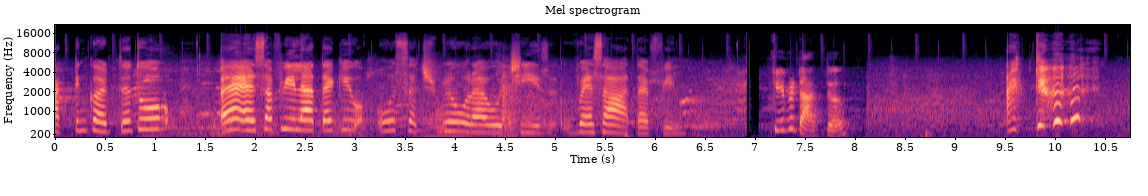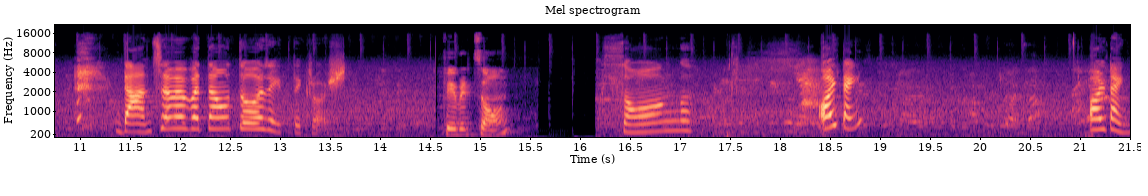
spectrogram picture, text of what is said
एक्टिंग करते हैं तो ऐसा फील आता है कि वो सच में हो रहा है वो चीज़ वैसा आता है feel Favorite actor? Actor dancer मैं बताऊँ तो Hrithik Roshan Favorite song? Song all time all time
